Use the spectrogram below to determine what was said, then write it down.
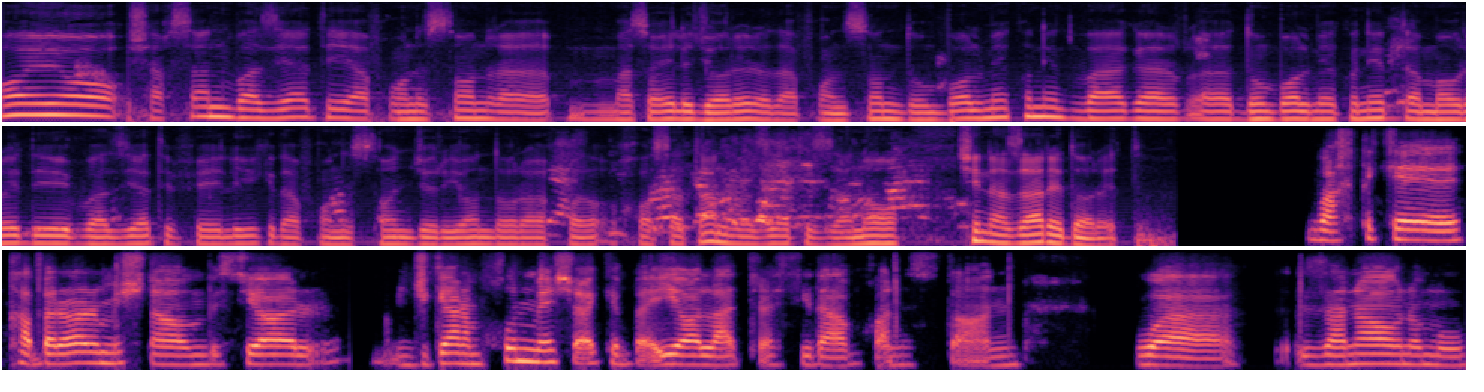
آیا شخصا وضعیت افغانستان را مسائل جاری را در افغانستان دنبال می‌کنید؟ و اگر دنبال می‌کنید در مورد وضعیت فعلی که در افغانستان جریان داره خاصتا وضعیت زنا چی نظر دارید؟ وقتی که خبرها رو میشنم بسیار جگرم خون میشه که به ایالت رسید افغانستان و زنا اونمو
